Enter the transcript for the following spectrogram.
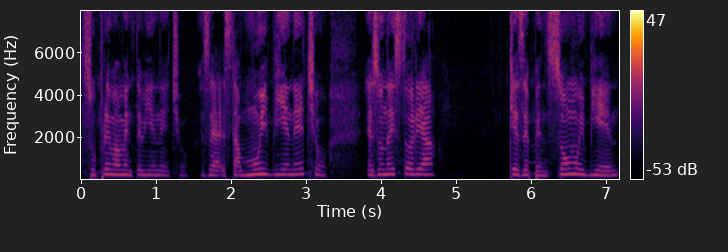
supremamente bien hecho. O sea, está muy bien hecho. Es una historia que se pensó muy bien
